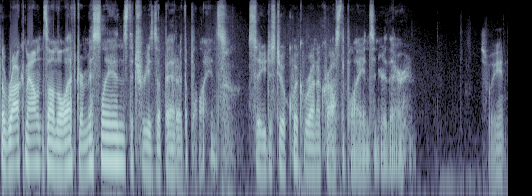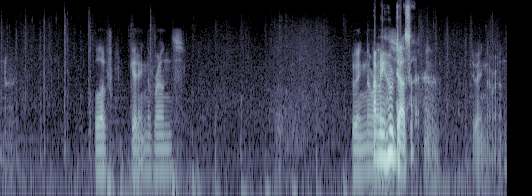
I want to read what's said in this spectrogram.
The rock mountains on the left are Mistlands. The trees up ahead are the plains. So you just do a quick run across the plains, and you're there. Sweet. Love getting the runs. Doing the I mean, who doesn't? Doing the runs.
